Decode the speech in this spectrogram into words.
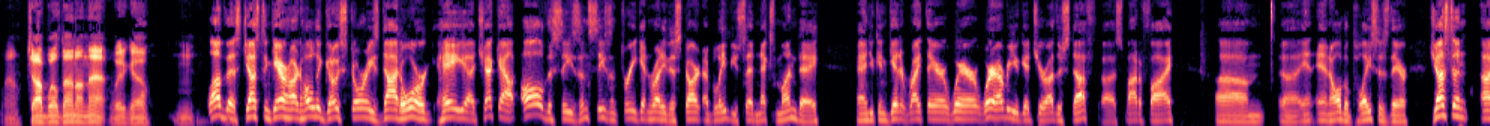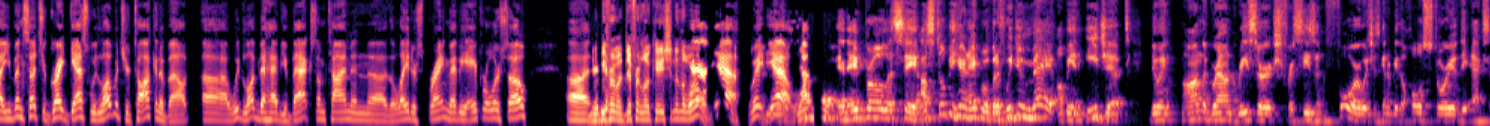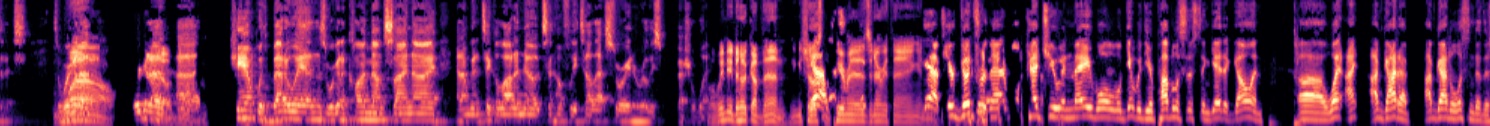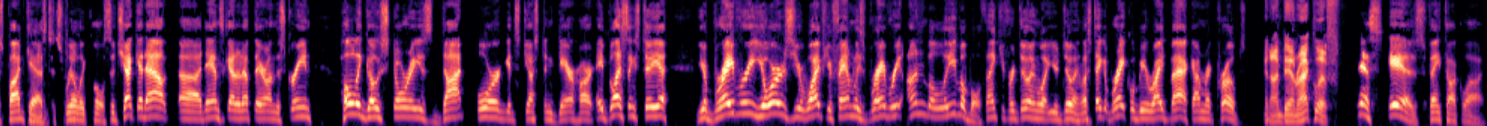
Wow. Job well done on that. Way to go. Mm. Love this. Justin Gerhardt, holyghoststories.org. Hey, uh, check out all the seasons. Season three getting ready to start, I believe you said next Monday. And you can get it right there where wherever you get your other stuff, uh, Spotify, um, uh, and, and all the places there. Justin, uh, you've been such a great guest. We love what you're talking about. Uh, we'd love to have you back sometime in uh, the later spring, maybe April or so. Uh, maybe from a different location in the world. Yeah, Wait, yeah. yeah. In April, let's see. I'll still be here in April, but if we do May, I'll be in Egypt doing on the ground research for season four, which is going to be the whole story of the Exodus. So we're wow. gonna we're gonna uh, camp with Bedouins. We're going to climb Mount Sinai, and I'm going to take a lot of notes and hopefully tell that story in a really special way. Well, we need to hook up then. You can show yeah, us the pyramids and everything. And- yeah, if you're good for that, we'll catch you in May. We'll we'll get with your publicist and get it going. Uh, what I I've got to I've got to listen to this podcast. It's really cool. So check it out. Uh, Dan's got it up there on the screen. HolyGhostStories.org. It's Justin Gerhardt. Hey, blessings to you. Your bravery, yours, your wife, your family's bravery, unbelievable. Thank you for doing what you're doing. Let's take a break. We'll be right back. I'm Rick Probst. And I'm Dan Ratcliffe. This is Faith Talk Live.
